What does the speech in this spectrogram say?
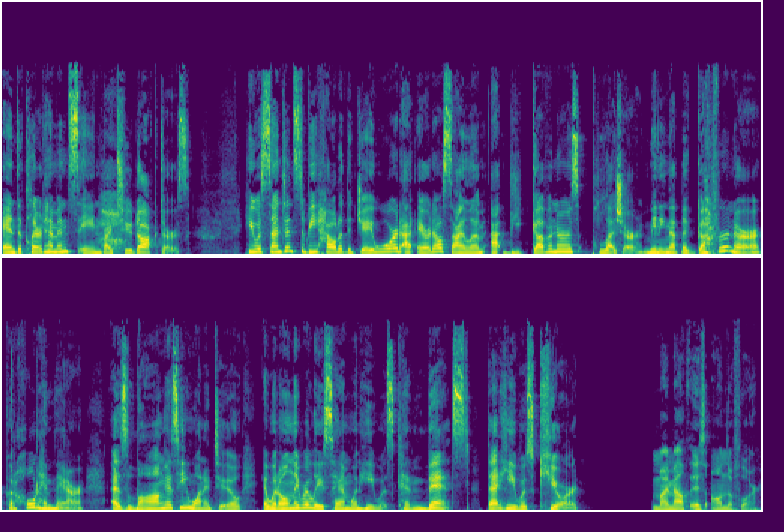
and declared him insane by two doctors. He was sentenced to be held at the J Ward at Aradale Asylum at the governor's pleasure, meaning that the governor could hold him there as long as he wanted to and would only release him when he was convinced that he was cured. My mouth is on the floor.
